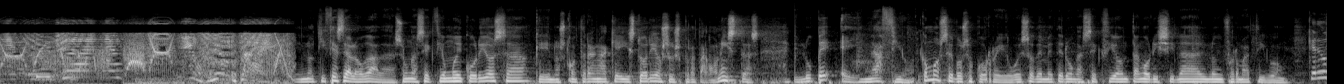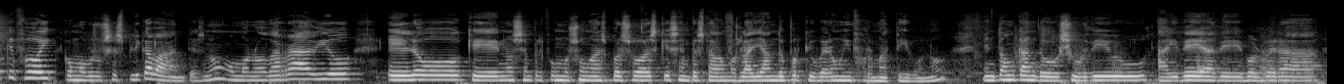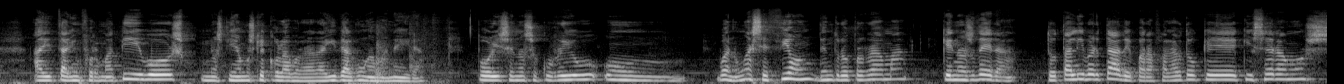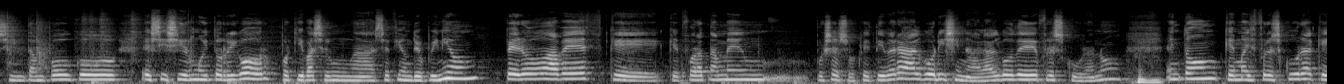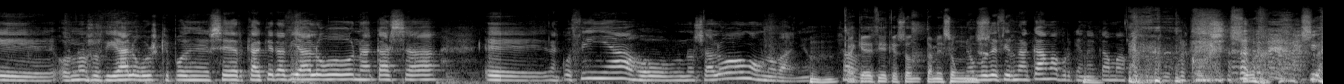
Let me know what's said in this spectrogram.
Noticias dialogadas, unha sección moi curiosa que nos contarán aquí a historia os seus protagonistas, Lupe e Ignacio. Como se vos ocorreu eso de meter unha sección tan original no informativo? Creo que foi, como vos explicaba antes, non? o mono da radio, e logo que nós sempre fomos unhas persoas que sempre estábamos laiando porque houbera un informativo. Non? Entón, cando xurdiu a idea de volver a a editar informativos, nos tiñamos que colaborar aí de alguna maneira pois se nos ocurriu un, bueno, unha sección dentro do programa que nos dera total liberdade para falar do que quixéramos sin tampouco exixir moito rigor, porque iba a ser unha sección de opinión, pero a vez que, que fora tamén, pois eso, que tivera algo original, algo de frescura, non? Uh -huh. Entón, que máis frescura que os nosos diálogos, que poden ser calquera diálogo na casa, eh, na cociña ou no salón ou no baño. Uh -huh. Hai que decir que son tamén son Non vou decir na cama porque na mm. cama facen outras cousas. son, sí.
